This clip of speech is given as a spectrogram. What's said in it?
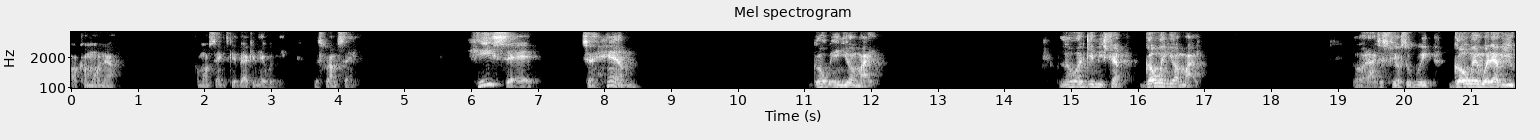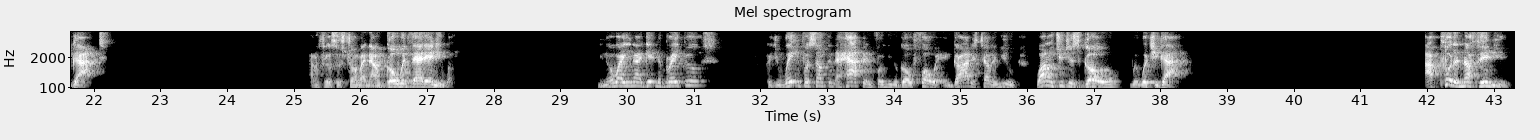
Oh, come on now. Come on, Saints, get back in here with me. This is what I'm saying. He said to him, Go in your might. Lord, give me strength. Go in your might. Lord, I just feel so weak. Go in whatever you got. I don't feel so strong right now. Go with that anyway. You know why you're not getting the breakthroughs? Because you're waiting for something to happen for you to go forward. And God is telling you, why don't you just go with what you got? I put enough in you.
